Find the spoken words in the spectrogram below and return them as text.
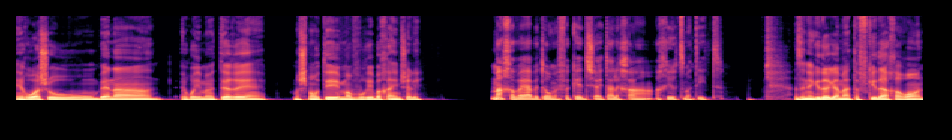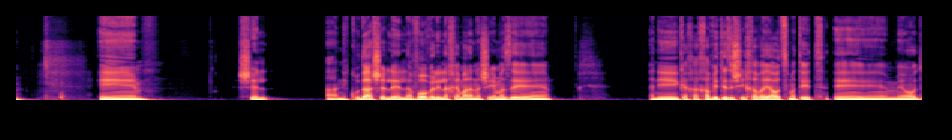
אירוע שהוא בין האירועים היותר משמעותיים עבורי בחיים שלי. מה החוויה בתור מפקד שהייתה לך הכי עוצמתית? אז אני אגיד רגע מהתפקיד האחרון, אה, של הנקודה של לבוא ולהילחם על אנשים, אז אה, אני ככה חוויתי איזושהי חוויה עוצמתית אה, מאוד.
